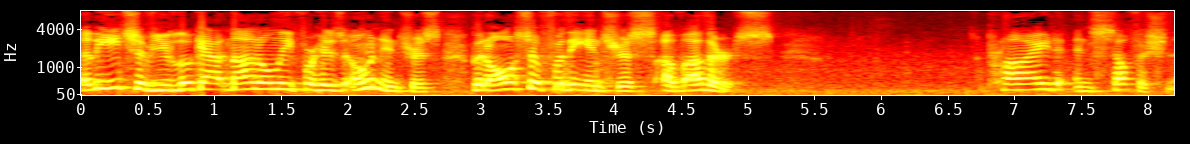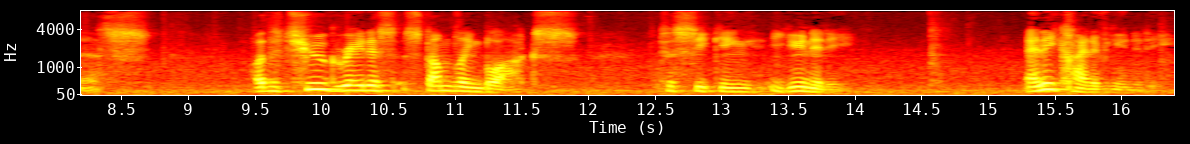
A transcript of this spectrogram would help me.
Let each of you look out not only for his own interests, but also for the interests of others. Pride and selfishness are the two greatest stumbling blocks to seeking unity. Any kind of unity.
